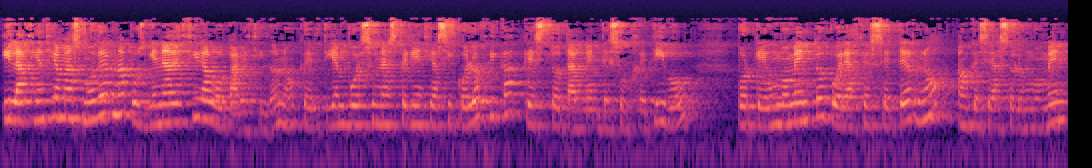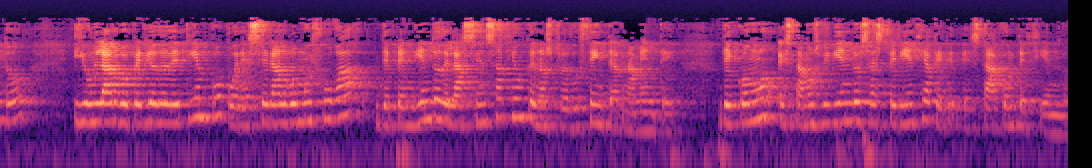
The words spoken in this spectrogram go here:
Y la ciencia más moderna pues viene a decir algo parecido, ¿no? Que el tiempo es una experiencia psicológica que es totalmente subjetivo, porque un momento puede hacerse eterno, aunque sea solo un momento, y un largo periodo de tiempo puede ser algo muy fugaz dependiendo de la sensación que nos produce internamente de cómo estamos viviendo esa experiencia que está aconteciendo.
